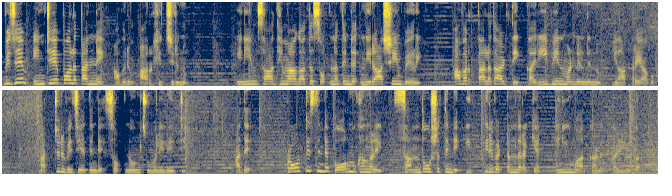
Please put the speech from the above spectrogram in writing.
വിജയം ഇന്ത്യയെപ്പോലെ തന്നെ അവരും അർഹിച്ചിരുന്നു. ഇനിയും സാധ്യമാകാത്ത സ്വപ്നത്തിന്റെ നിരാശയും പേറി അവർ തല താഴ്ത്തി കരീബിയൻ മണ്ണിൽ നിന്നും യാത്രയാകും. മറ്റൊരു വിജയത്തിന്റെ സ്വപ്നവും ചുമലിലേറ്റി. അതെ പ്രോട്ടിസിന്റെ പോർമുഖങ്ങളിൽ സന്തോഷത്തിന്റെ ഇത്തിരി വെട്ടം നിറയ്ക്കാൻ ഇനിയുമാർക്കാണ് കഴിയുക.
